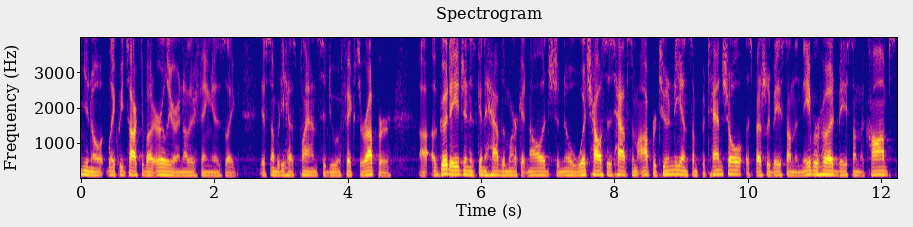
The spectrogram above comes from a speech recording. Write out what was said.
you know, like we talked about earlier, another thing is like if somebody has plans to do a fixer upper, uh, a good agent is going to have the market knowledge to know which houses have some opportunity and some potential, especially based on the neighborhood, based on the comps.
